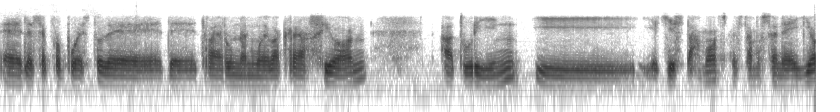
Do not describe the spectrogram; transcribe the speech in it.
eh, les he propuesto de, de traer una nueva creación a Turín y, aquí estamos, estamos en ello,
